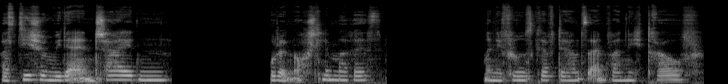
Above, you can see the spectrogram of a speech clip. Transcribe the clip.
was die schon wieder entscheiden oder noch schlimmeres. Meine Führungskräfte haben es einfach nicht drauf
